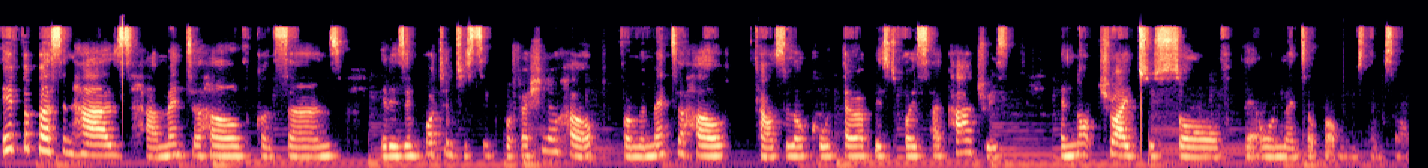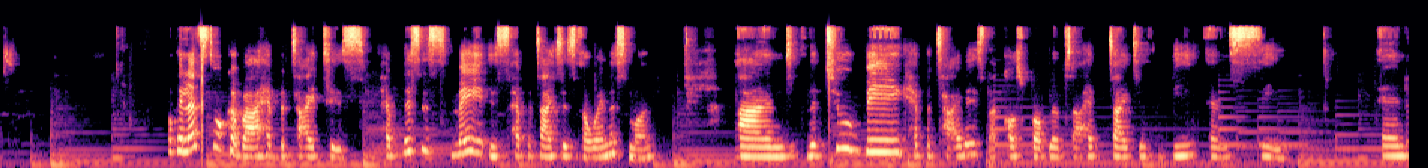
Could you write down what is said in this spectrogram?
if the person has uh, mental health concerns, it is important to seek professional help from a mental health counselor, co-therapist, or a psychiatrist and not try to solve their own mental problems themselves. Okay, let's talk about hepatitis. This is May is Hepatitis Awareness Month, and the two big hepatitis that cause problems are hepatitis B and C and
